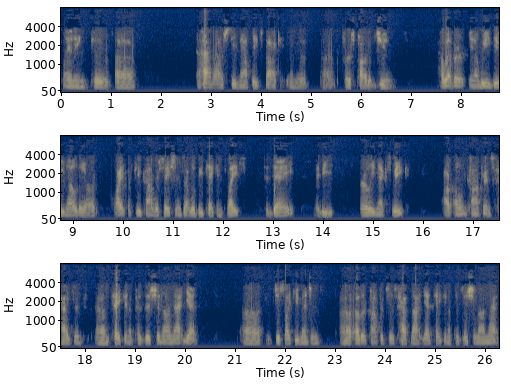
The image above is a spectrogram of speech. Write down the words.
planning to uh, have our student athletes back in the uh, first part of June. However, you know, we do know there are quite a few conversations that will be taking place today, maybe early next week. Our own conference hasn't um, taken a position on that yet. Uh, just like you mentioned, uh, other conferences have not yet taken a position on that.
